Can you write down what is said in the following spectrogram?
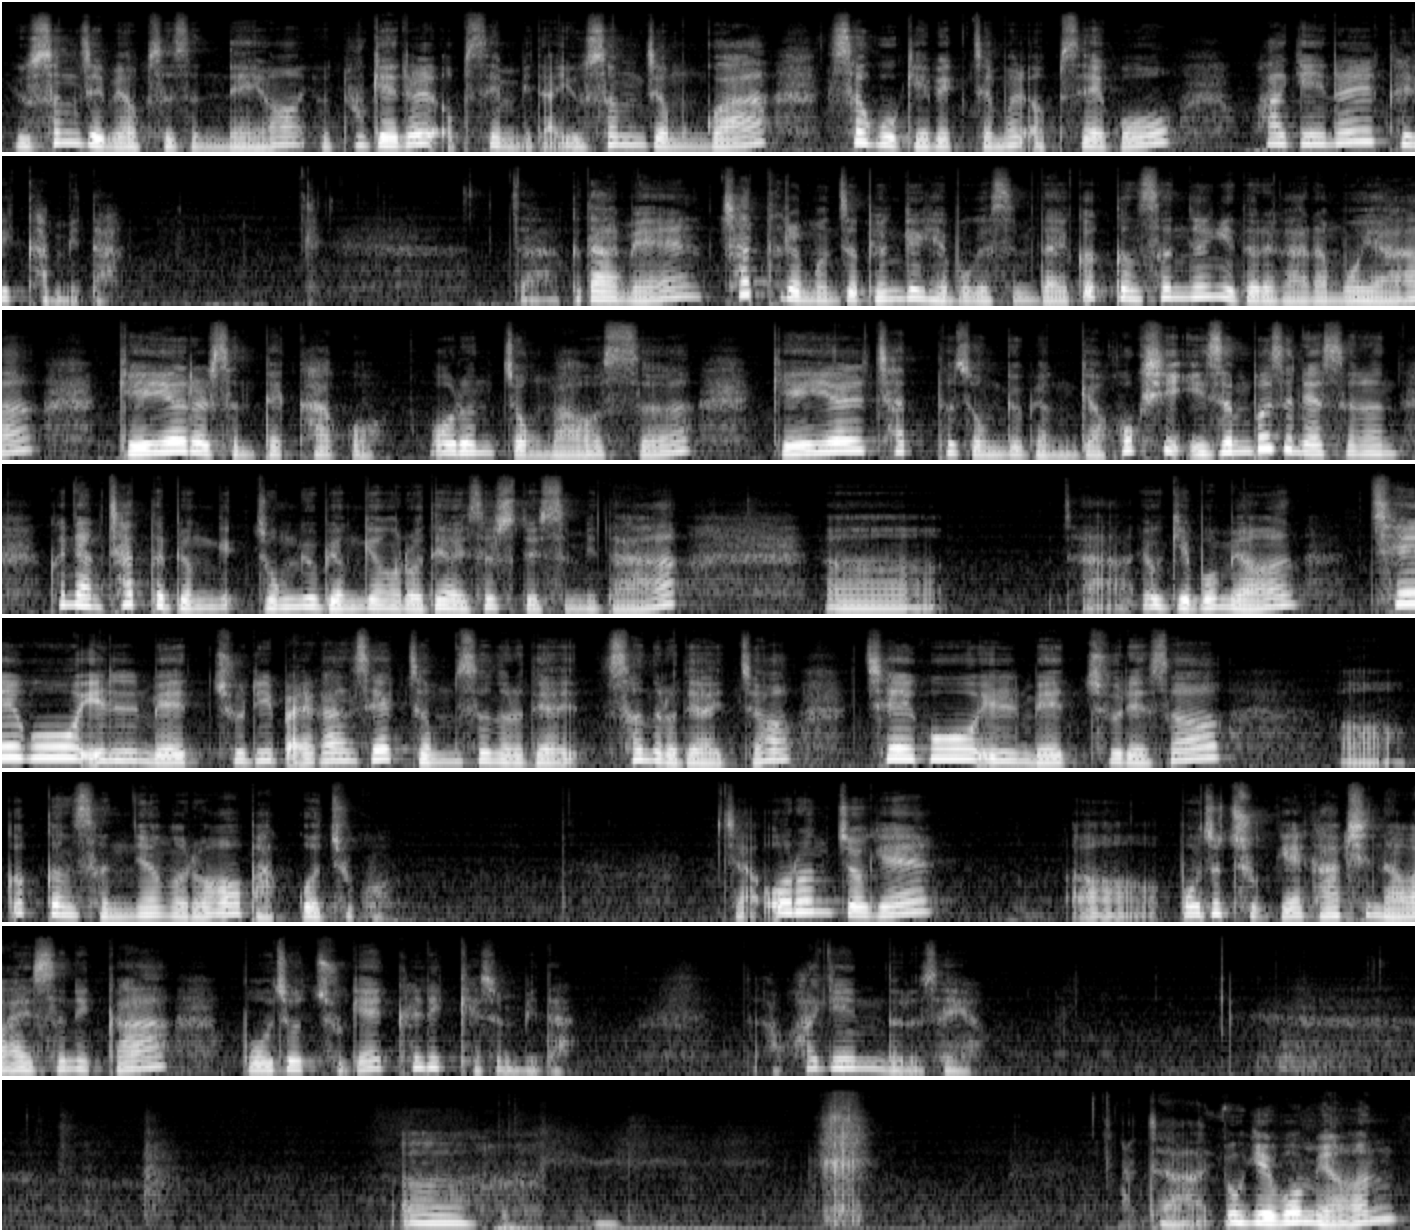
유성점이 없어졌네요. 이 두 개를 없앱니다. 유성점과 서구 계백점을 없애고 확인을 클릭합니다. 자, 그 다음에 차트를 먼저 변경해 보겠습니다. 끝근 선형이 들어가는 모양. 계열을 선택하고 오른쪽 마우스 계열 차트 종류 변경. 혹시 이전 버전에서는 그냥 차트 변경, 종류 변경으로 되어 있을 수도 있습니다. 어, 자, 여기 보면 최고일 매출이 빨간색 점선으로 되어 선으로 되어 있죠. 최고일 매출에서 어, 꺾은 선형으로 바꿔주고 자 오른쪽에 어, 보조축에 값이 나와 있으니까 보조축에 클릭해 줍니다. 자, 확인 누르세요. 어, 자 여기에 보면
